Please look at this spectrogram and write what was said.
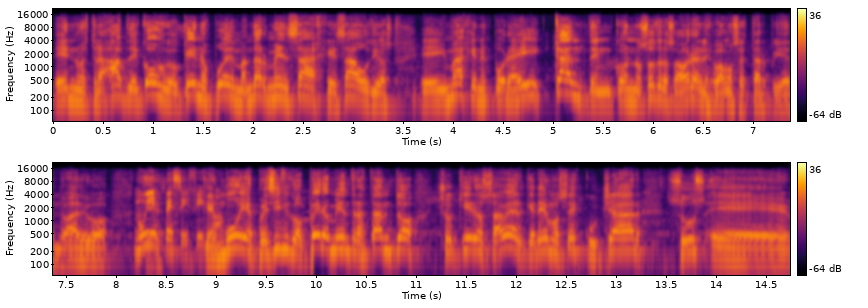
en nuestra app de Congo, que nos pueden mandar mensajes, audios, eh, imágenes por ahí, canten con nosotros. Ahora les vamos a estar pidiendo algo. Muy que es- específico. que es muy específico, pero mientras tanto, yo quiero saber, queremos escuchar sus eh,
